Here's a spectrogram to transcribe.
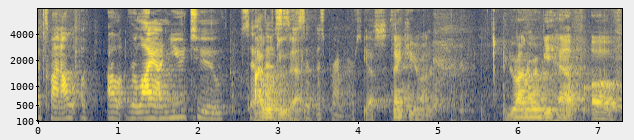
That's fine. I'll, I'll rely on you to set I will this, do that. set this parameters. Yes, thank you, Your Honor. Your Honor, on behalf of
